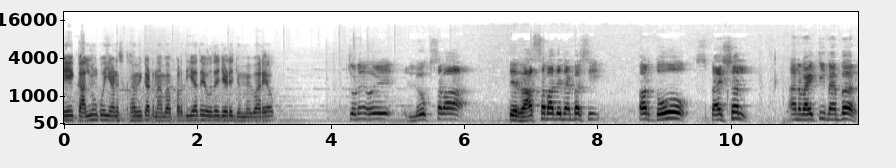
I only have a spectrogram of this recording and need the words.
ਇਹ ਕੱਲ ਨੂੰ ਕੋਈ ਅਣਸੁਖਾਵੀਂ ਘਟਨਾ ਵਾਪਰਦੀ ਆ ਤੇ ਉਹਦੇ ਜਿਹੜੇ ਜ਼ਿੰਮੇਵਾਰ ਆ ਉਹ ਚੁਣੇ ਹੋਏ ਲੋਕ ਸਭਾ ਤੇ ਰਾਜ ਸਭਾ ਦੇ ਮੈਂਬਰ ਸੀ ਔਰ ਦੋ special invitee member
